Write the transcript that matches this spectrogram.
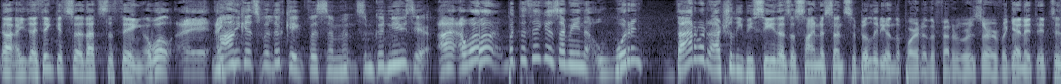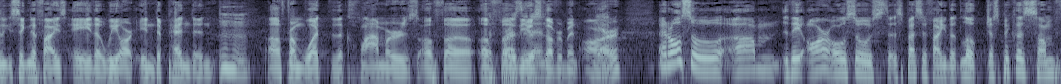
Uh, I, I think it's uh, that's the thing. Well, I, I think Markets were looking for some some good news here. I, I- well, but the thing is, I mean, wouldn't that would actually be seen as a sign of sensibility on the part of the Federal Reserve? Again, it, it signifies a that we are independent uh, from what the clamors of uh, of uh, the U.S. government are. Yeah. And also, um, they are also specifying that look, just because some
